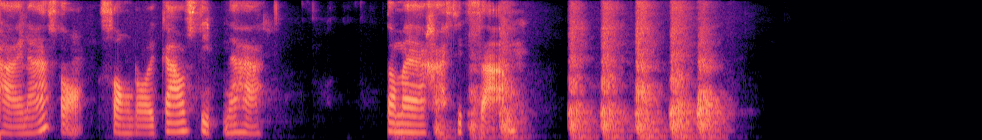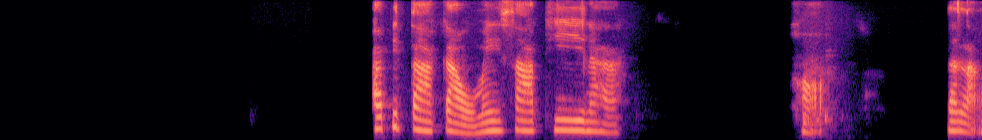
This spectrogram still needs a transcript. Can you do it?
ท้ายนะสองสองร้อยเก้าสิบนะคะ ต่อมาค่ะสิบสามพระปิตาเก่าไม่ทราบที่นะคะ ขอ ด้านหลัง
